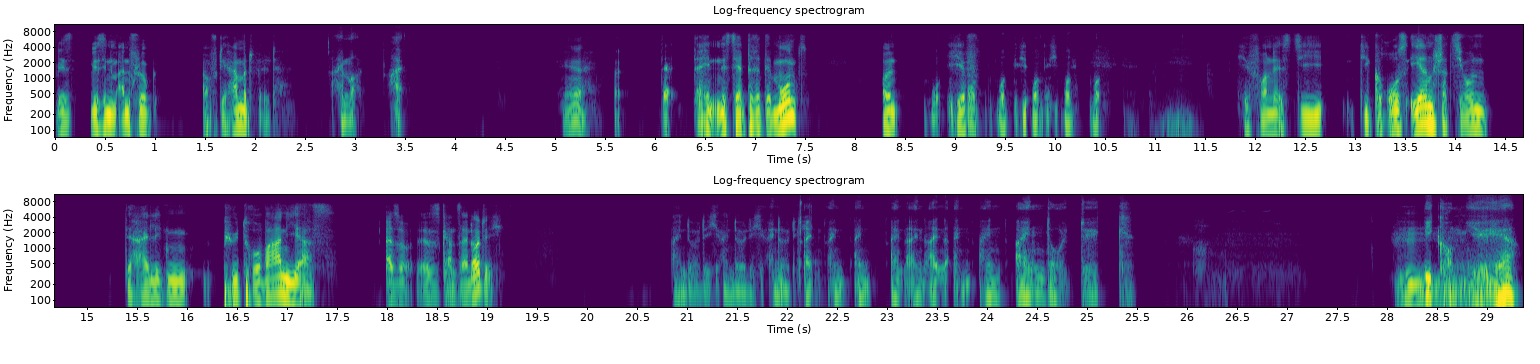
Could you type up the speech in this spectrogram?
wir, wir, sind im Anflug auf die Heimatwelt. Heimat. He ja. Da, da, hinten ist der dritte Mond. Und hier, hier, hier vorne ist die, die Großehrenstation der heiligen Pytrovanias. Also, das ist ganz eindeutig. Eindeutig, eindeutig, eindeutig. Ein, ein, ein, ein, ein, ein, ein, ein, eindeutig. Wie kommen wir her?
